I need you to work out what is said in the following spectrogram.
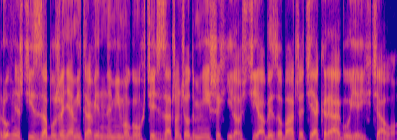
Również ci z zaburzeniami trawiennymi mogą chcieć zacząć od mniejszych ilości, aby zobaczyć, jak reaguje ich ciało.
